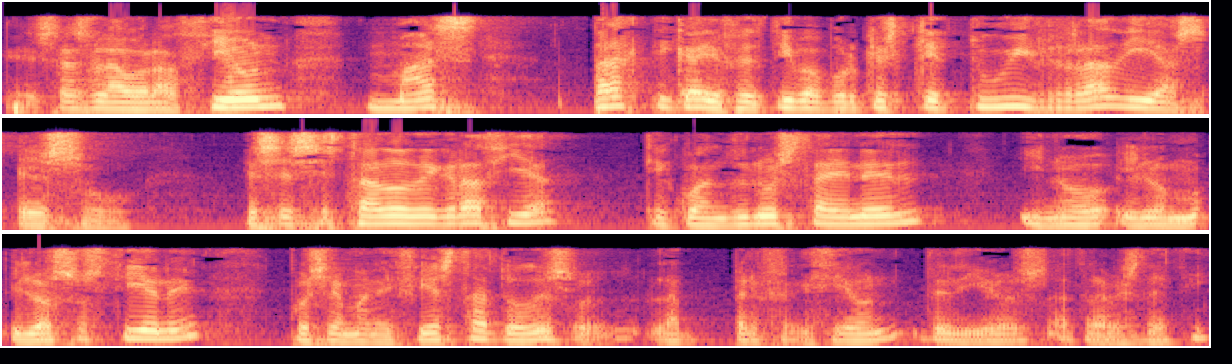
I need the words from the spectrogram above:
Esa es la oración más práctica y efectiva, porque es que tú irradias eso. Es ese estado de gracia que cuando uno está en él, y, no, y, lo, y lo sostiene, pues se manifiesta todo eso, la perfección de Dios a través de ti.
